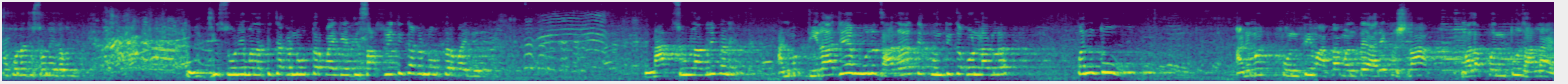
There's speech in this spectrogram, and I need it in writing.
तू कोणाची सोने आहे जी सोने मला तिच्याकडनं उत्तर पाहिजे जी सासू आहे तिच्याकडनं उत्तर पाहिजे. नात सून लागली का नाही? आणि मग तिला जे मूल झालं ते कुंतीचं कोण लागलं? पंतू. आणि मग कुंती माता म्हणते अरे कृष्णा मला पंतू झालाय.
